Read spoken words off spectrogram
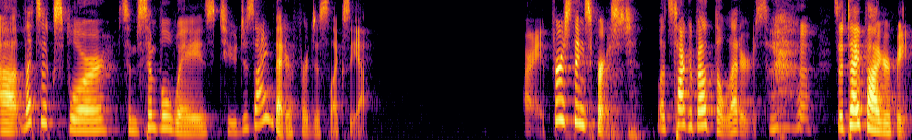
uh, let's explore some simple ways to design better for dyslexia. All right, first things first, let's talk about the letters. so typography.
